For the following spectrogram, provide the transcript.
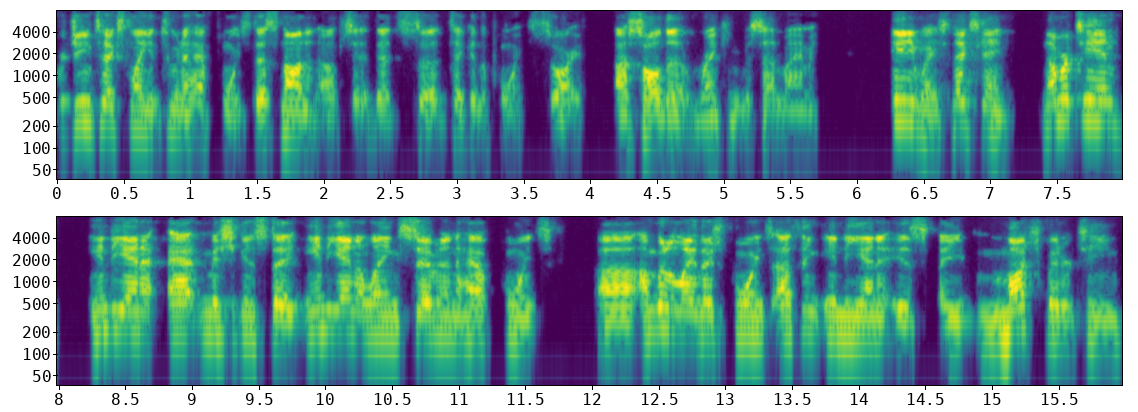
Virginia Tech's laying two and a half points. That's not an upset. That's uh, taking the points. Sorry. I saw the ranking beside Miami. Anyways, next game. Number 10, Indiana at Michigan State. Indiana laying seven and a half points. Uh, I'm going to lay those points. I think Indiana is a much better team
